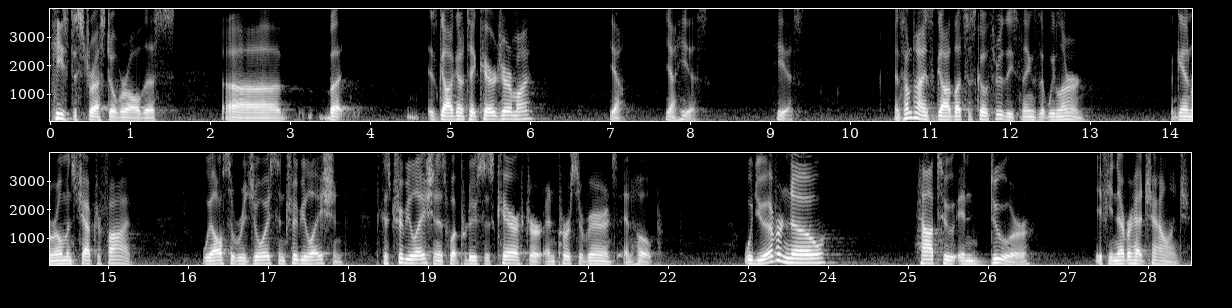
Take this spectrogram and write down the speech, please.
he's distressed over all this, uh, but is God going to take care of Jeremiah? Yeah, yeah, he is. He is. And sometimes God lets us go through these things that we learn. Again, Romans chapter 5. We also rejoice in tribulation because tribulation is what produces character and perseverance and hope. Would you ever know how to endure if you never had challenge?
